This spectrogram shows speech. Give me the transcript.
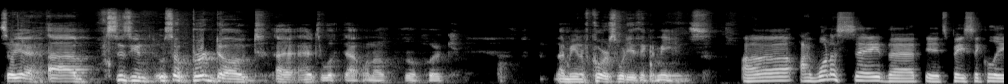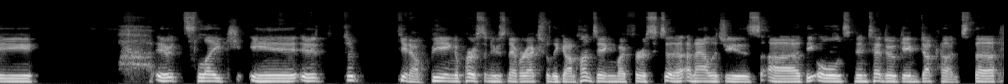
So yeah, uh, Susie. And, so bird dogged. I, I had to look that one up real quick. I mean, of course. What do you think it means? Uh, I want to say that it's basically, it's like it, it, you know, being a person who's never actually gone hunting. My first uh, analogy is uh, the old Nintendo game Duck Hunt. The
